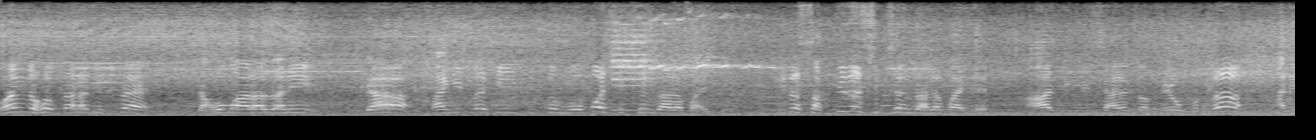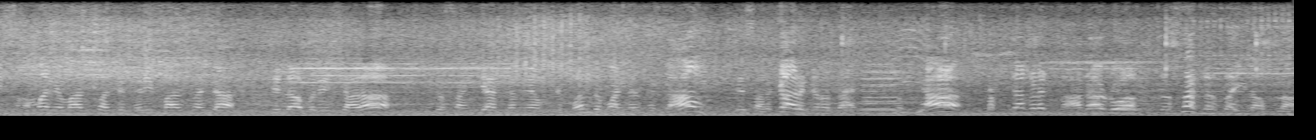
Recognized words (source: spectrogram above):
बंद होताना दिसतंय. शाहू महाराजांनी त्या सांगितलं की तिथं मोफत शिक्षण झालं पाहिजे. तिथं सक्तीचं शिक्षण झालं पाहिजे. आज इंग्लिश शाळेचं पेव फुटलं आणि सामान्य माणसाच्या गरीब माणसाच्या जिल्हा परिषद शाळा संख्या करण्यामध्ये बंद पाडण्याचं काम ते सरकार करत आहे. या प्रश्नाकडे कादा डोळा कसा करता येईल आपला.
